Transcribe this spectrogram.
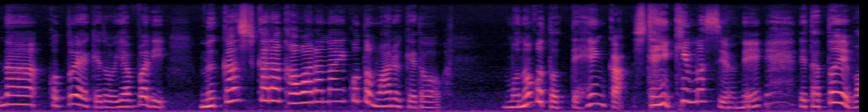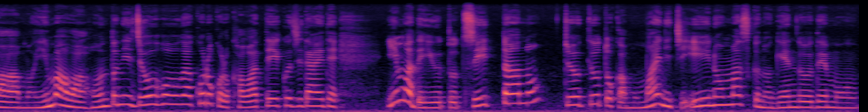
なことやけどやっぱり昔から変わらないこともあるけど物事って変化していきますよね。で例えばもう今は本当に情報がコロコロ変わっていく時代で今で言うとツイッターの状況とかも毎日イーロン・マスクの言動でも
